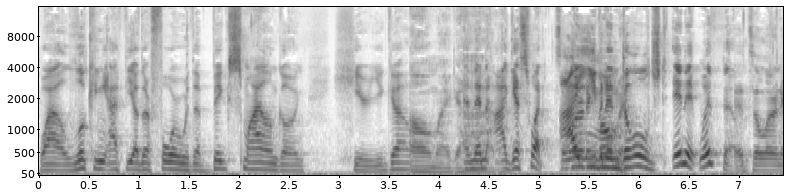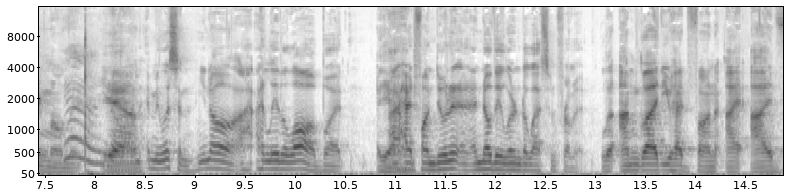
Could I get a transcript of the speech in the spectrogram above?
while looking at the other four with a big smile and going, "Here you go." Oh my god. And then I guess what? I even moment. indulged in it with them. It's a learning moment. you Yeah. know, I mean, listen, you know, I, I laid the law, but Yeah. I had fun doing it, and I know they learned a lesson from it. I'm glad you had fun. I, I've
